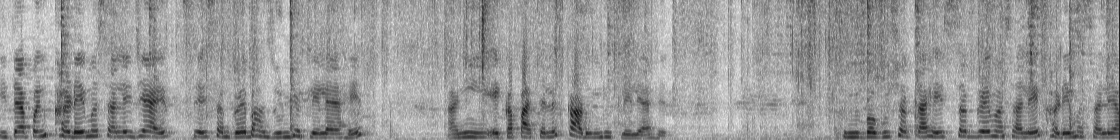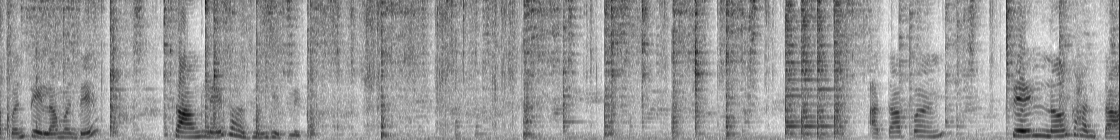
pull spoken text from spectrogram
इथे आपण खडे मसाले जे आहेत ते सगळे भाजून घेतलेले आहेत. आणि एका पातेल्यात काढून घेतलेले आहेत. तुम्ही बघू शकता हे सगळे मसाले खडे मसाले आपण तेलामध्ये चांगले भाजून घेतले. आता आपण तेल न घालता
